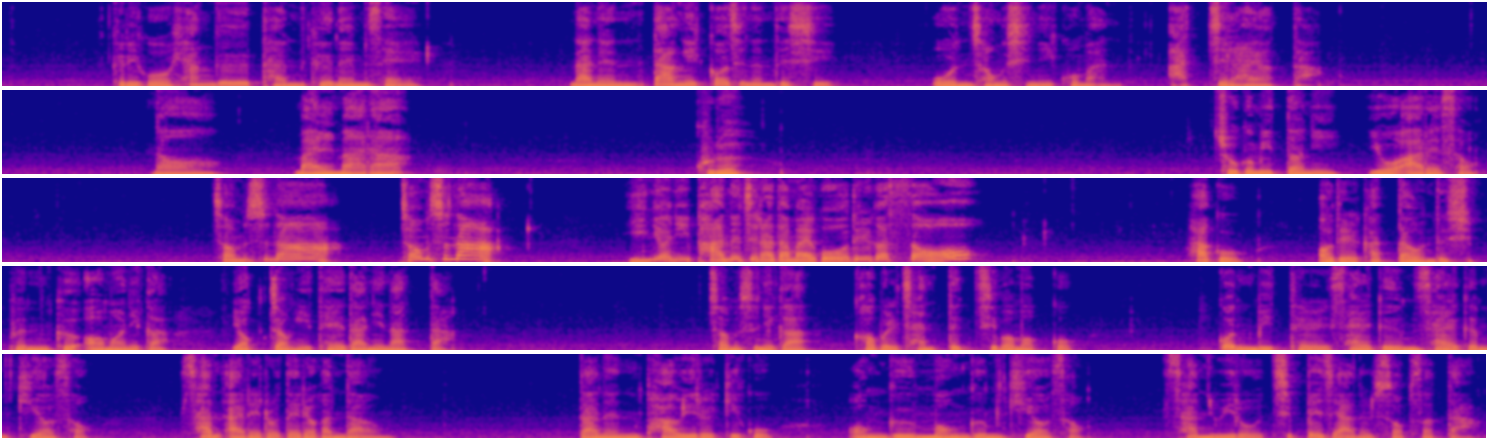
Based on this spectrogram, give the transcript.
그리고 향긋한 그 냄새에 나는 땅이 꺼지는 듯이 온 정신이 고만 아찔하였다. 너 말 마라. 그래, 조금 있더니 요 아래서 점순아, 점순아, 인연이 바느질하다 말고 어딜 갔어? 하고 어딜 갔다 온 듯 싶은 그 어머니가 역정이 대단히 났다. 점순이가 겁을 잔뜩 집어먹고 꽃 밑을 살금살금 기어서 산 아래로 내려간 다음 나는 바위를 끼고 엉금엉금 기어서 산 위로 치 빼지 않을 수 없었다.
